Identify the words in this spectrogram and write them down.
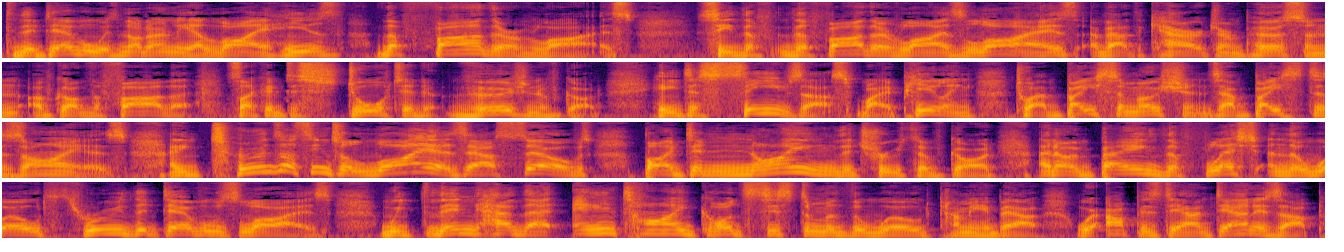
the devil is not only a liar, he is the father of lies. See, the, the father of lies lies about the character and person of God the Father. It's like a distorted version of God. He deceives us by appealing to our base emotions, our base desires, and he turns us into liars ourselves by denying the truth of God and obeying the flesh and the world through the devil's lies. We then have that anti-God system of the world coming about where up is down, down is up,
